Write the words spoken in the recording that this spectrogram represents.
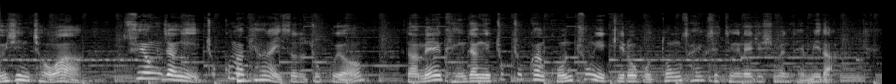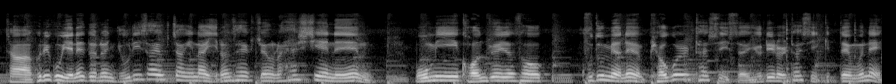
의신처와 수영장이 조그맣게 하나 있어도 좋고요. 그 다음에 굉장히 촉촉한 곤충 이끼로 보통 사육 세팅을 해주시면 됩니다. 자 그리고 얘네들은 유리 사육장이나 이런 사육장을 할 시에는 몸이 건조해져서 굳으면은 벽을 탈 수 있어요. 유리를 탈 수 있기 때문에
